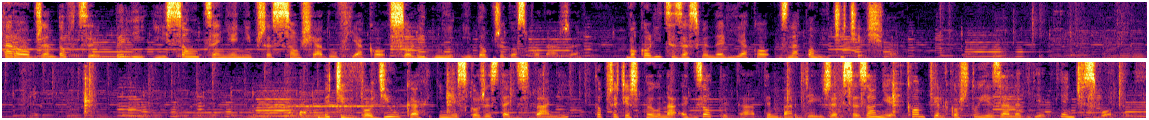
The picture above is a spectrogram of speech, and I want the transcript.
Staroobrzędowcy byli i są cenieni przez sąsiadów jako solidni i dobrzy gospodarze. W okolicy zasłynęli jako znakomici cieśle. Być w wodziłkach i nie skorzystać z bani to przecież pełna egzotyka, tym bardziej, że w sezonie kąpiel kosztuje zaledwie 5 złotych.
